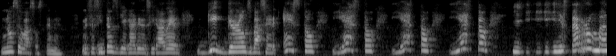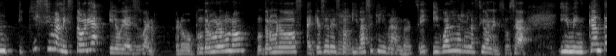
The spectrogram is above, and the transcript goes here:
no se va a sostener. Necesitas llegar y decir, a ver, Geek Girls va a hacer esto y esto y esto y esto y, y- y está romantiquísima la historia y luego ya dices, bueno, pero punto número uno, punto número dos, hay que hacer esto Ujú. y vas equilibrando, Exacto. ¿sí? Igual en las relaciones, o sea, y me encanta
